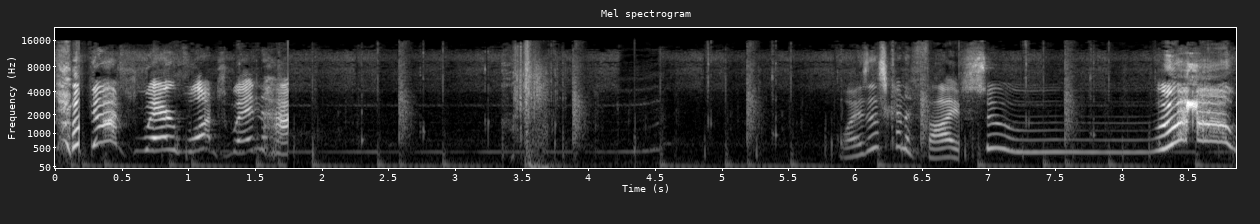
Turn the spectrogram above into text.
That's where, what, when, how? Why is this kind of fire? So. Ow!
